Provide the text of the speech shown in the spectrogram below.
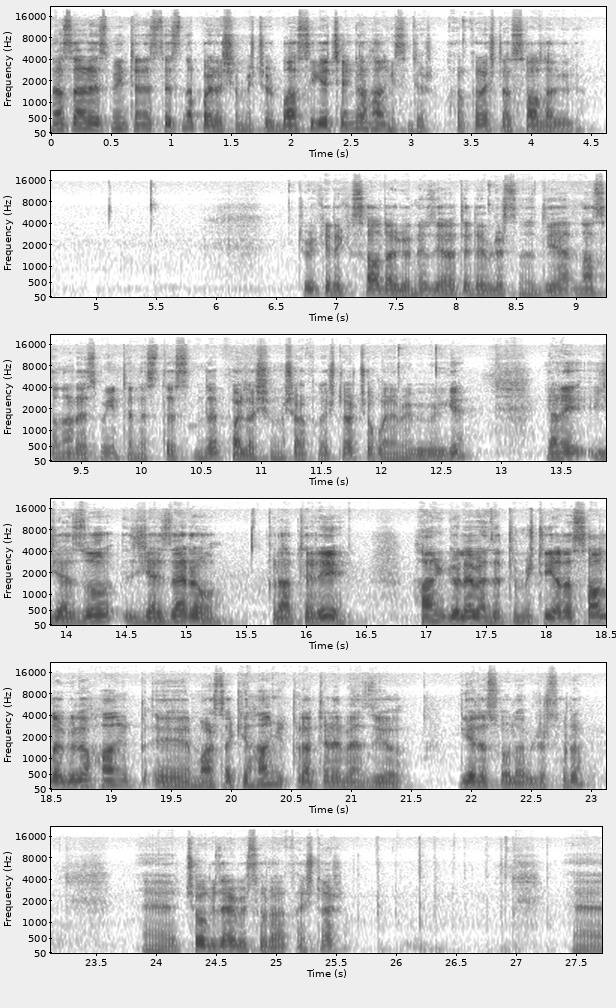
NASA'nın resmi internet sitesinde paylaşılmıştır. Bahsi geçen göl hangisidir? Arkadaşlar Salda Gölü. Türkiye'deki Salda Gölü'nü ziyaret edebilirsiniz diye NASA'nın resmi internet sitesinde paylaşılmış arkadaşlar. Çok önemli bir bilgi. Yani Jezero krateri hangi göle benzetilmişti ya da Salda Gölü hangi e, Mars'taki hangi kratere benziyor diye de sorulabilir soru. E, çok güzel bir soru arkadaşlar. E,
